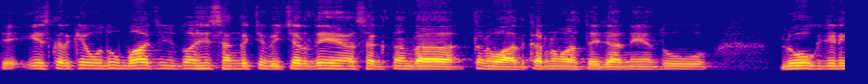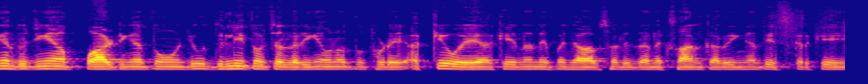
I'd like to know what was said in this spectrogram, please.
ਤੇ ਇਸ ਕਰਕੇ ਉਦੋਂ ਬਾਅਦ 'ਚ ਜਦੋਂ ਅਸੀਂ ਸੰਗਤ ਚ ਵਿਚਰਦੇ ਆ ਸੰਗਤਾਂ ਦਾ ਧੰਨਵਾਦ ਕਰਨ ਵਾਸਤੇ ਜਾਂਦੇ ਆ ਤਾਂ ਲੋਕ ਜਿਹੜੀਆਂ ਦੂਜੀਆਂ ਪਾਰਟੀਆਂ ਤੋਂ ਜੋ ਦਿੱਲੀ ਤੋਂ ਚੱਲ ਰਹੀਆਂ ਉਹਨਾਂ ਤੋਂ ਥੋੜੇ ਅੱਕੇ ਹੋਏ ਆ ਕਿ ਇਹਨਾਂ ਨੇ ਪੰਜਾਬ ਸਾਡੇ ਦਾ ਨੁਕਸਾਨ ਕਰ ਰਹੀਆਂ ਤੇ ਇਸ ਕਰਕੇ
